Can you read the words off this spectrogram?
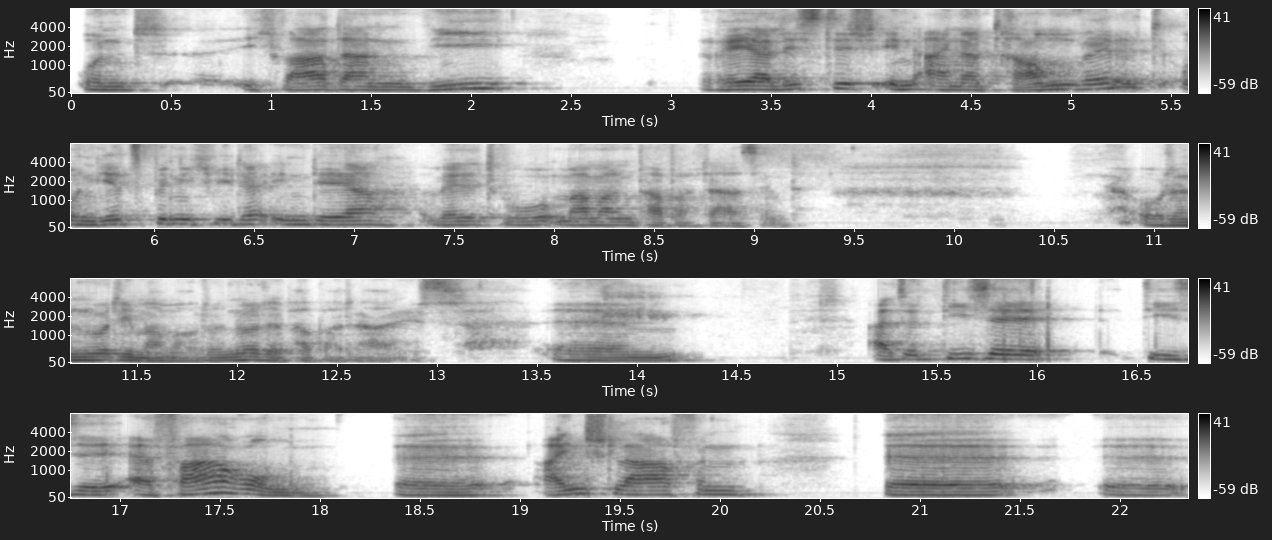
Und ich war dann wie realistisch in einer Traumwelt und jetzt bin ich wieder in der Welt, wo Mama und Papa da sind oder nur die Mama oder nur der Papa da ist. Ähm, also diese, diese Erfahrung, äh, Einschlafen äh, äh,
